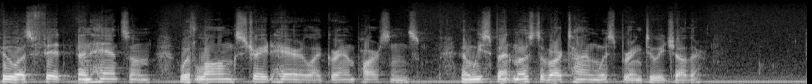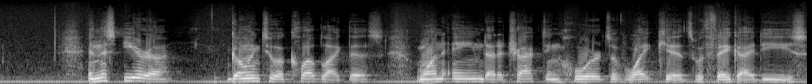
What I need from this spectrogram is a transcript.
who was fit and handsome with long straight hair like Gram Parsons, and we spent most of our time whispering to each other. In this era, Going to a club like this, one aimed at attracting hordes of white kids with fake IDs,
